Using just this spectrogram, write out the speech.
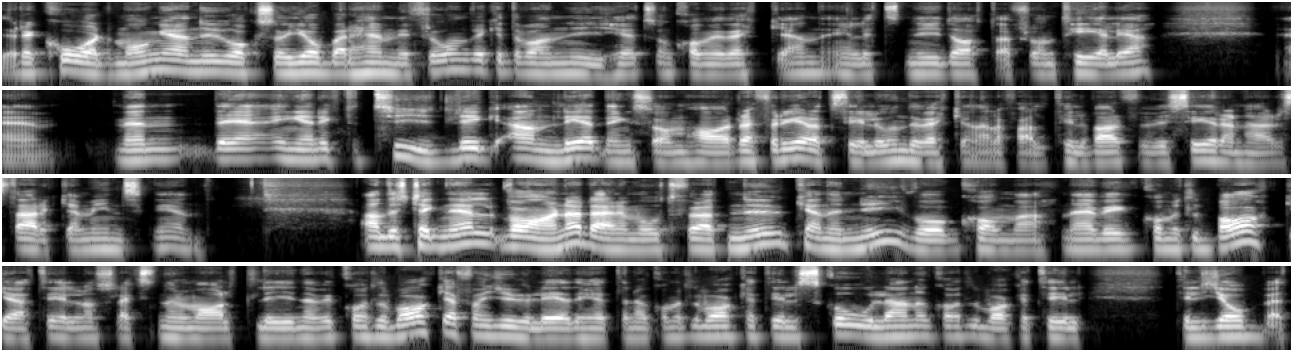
rekordmånga nu också jobbar hemifrån, vilket var en nyhet som kom i veckan enligt ny data från Telia. Eh, men det är ingen riktigt tydlig anledning som har refererats till under veckan i alla fall till varför vi ser den här starka minskningen. Anders Tegnell varnar däremot för att nu kan en ny våg komma när vi kommer tillbaka till något slags normalt liv, när vi kommer tillbaka från julledigheten och kommer tillbaka till skolan och kommer tillbaka till, till jobbet.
